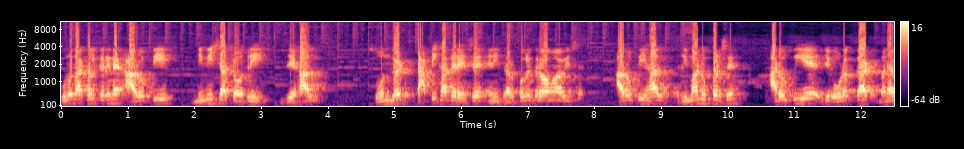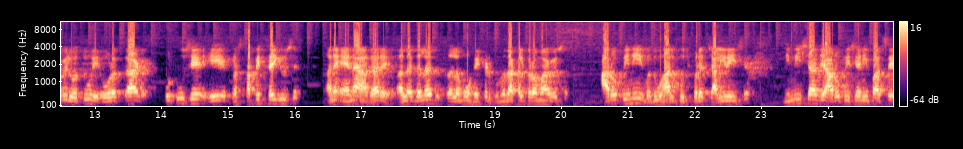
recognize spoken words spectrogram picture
ગુનો દાખલ કરીને આરોપી નિમિષા ચૌધરી જે હાલ સોનગઢ તાપી ખાતે રહે છે, એની ધરપકડ કરવામાં આવી છે. આરોપી હાલ રિમાન્ડ ઉપર છે. આરોપીએ જે ઓળખ કાર્ડ બનાવેલું હતું, એ ઓળખ કાર્ડ ખોટું છે, એ પ્રસ્થાપિત થઈ ગયું છે અને એના આધારે અલગ અલગ કલમો હેઠળ ગુનો દાખલ કરવામાં આવ્યો છે. આરોપીની વધુ હાલ પૂછપરછ ચાલી રહી છે. નિમિષા જે આરોપી છે, એની પાસે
